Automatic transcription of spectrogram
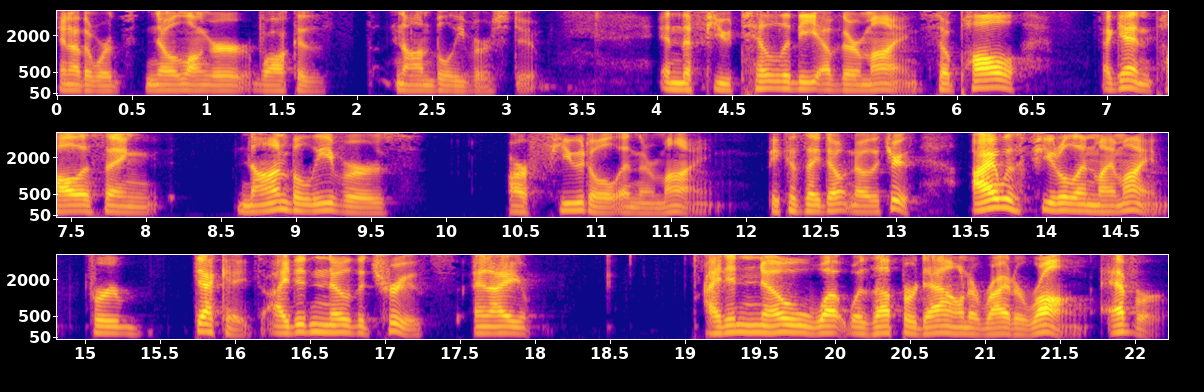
in other words, no longer walk as non believers do in the futility of their minds. So, Paul, again, Paul is saying non believers are futile in their mind because they don't know the truth. I was futile in my mind for decades. I didn't know the truth and I I didn't know what was up or down or right or wrong ever.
